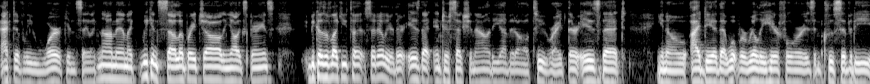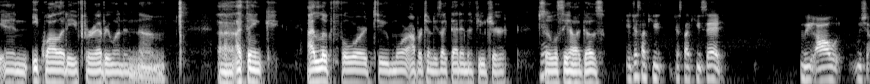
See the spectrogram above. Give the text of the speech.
actively work and say like nah man like we can celebrate y'all and y'all experience because of like you t- said earlier there is that intersectionality of it all too right? There is that you know idea that what we're really here for is inclusivity and equality for everyone and um uh, i think i look forward to more opportunities like that in the future so we'll see how it goes Yeah, just like you just like you said, we all we should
